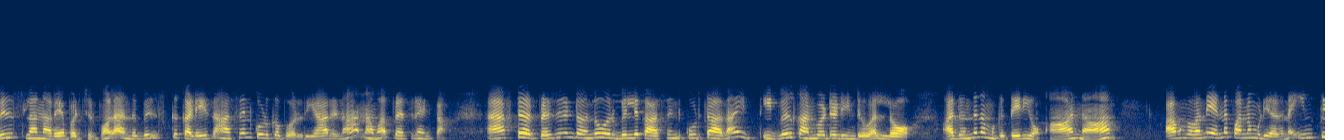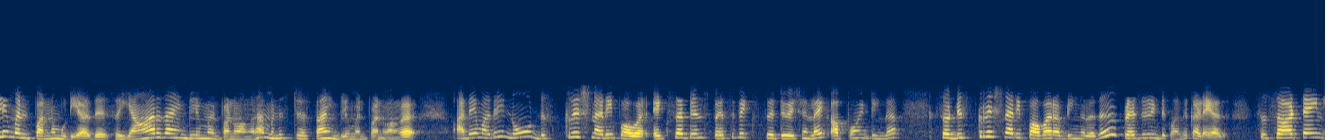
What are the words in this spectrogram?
பில்ஸ்லாம் நிறைய படிச்சிருப்போம்ல அந்த பில்ஸ்க்கு கடைசியாக அசென்ட் கொடுக்க போகிறது யாருன்னா நம்ம பிரசிடென்ட் தான். ஆஃப்டர் பிரசிடென்ட் வந்து ஒரு பில்லுக்கு அசென்ட் கொடுத்தா தான் it it will converted into a law அது வந்து நமக்கு தெரியும். ஆனால் அவங்க வந்து என்ன பண்ண முடியாதுன்னா இம்ப்ளிமெண்ட் பண்ண முடியாது. ஸோ யார் தான் இம்ப்ளிமெண்ட் பண்ணுவாங்கன்னா மினிஸ்டர்ஸ் தான் இம்ப்ளிமெண்ட் பண்ணுவாங்க. அதே மாதிரி no discretionary power except in specific situation like appointing the so discretionary power அப்படிங்கிறது பிரசிடென்ட்டுக்கு வந்து கிடையாது. ஸோ சர்டைன்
